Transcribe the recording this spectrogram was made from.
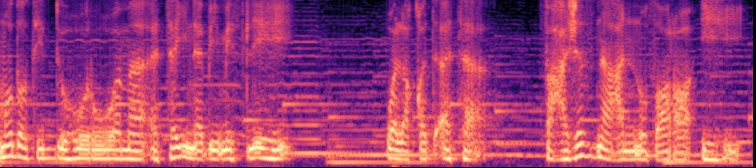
مضت الدهور وما أتينا بمثله ولقد أتى فعجزنا عن نظرائه.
